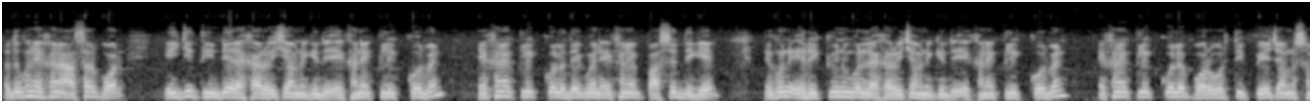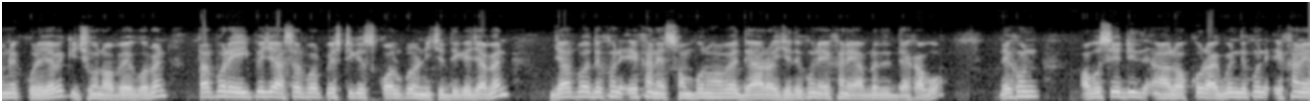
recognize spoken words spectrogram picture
তো দেখুন, এখানে আসার পর এই যে তিনটে লেখা রয়েছে, আপনি কিন্তু এখানে ক্লিক করবেন। এখানে ক্লিক করলে দেখবেন, এখানে পাশের দিকে দেখুন রিকুইন বলে লেখা রয়েছে, আপনি কিন্তু এখানে ক্লিক করবেন। এখানে ক্লিক করলে পরবর্তী পেজ আপনার সামনে করে যাবে, কিছুক্ষণ অপেক্ষা করবেন। তারপরে এই পেজে আসার পর পেজটিকে স্কল করে নিচের দিকে যাবেন। যার পর দেখুন, এখানে সম্পূর্ণভাবে দেওয়া রয়েছে। দেখুন, এখানে আপনাদের দেখাবো। দেখুন, অবশ্যই এটি লক্ষ্য রাখবেন। দেখুন, এখানে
